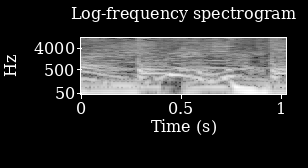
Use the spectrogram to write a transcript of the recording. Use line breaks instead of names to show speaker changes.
Remix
